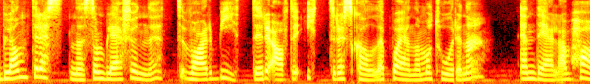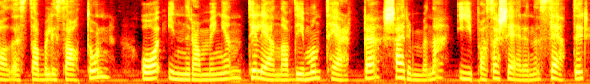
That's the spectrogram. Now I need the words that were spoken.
Blant restene som ble funnet, var biter av det ytre skallet på en av motorene, en del av halestabilisatoren og innrammingen til en av de monterte skjermene i passasjerenes seter.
